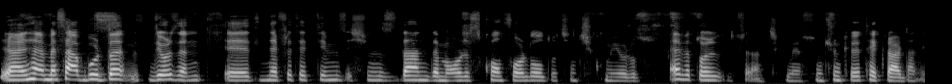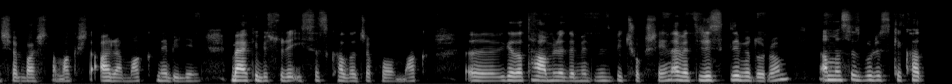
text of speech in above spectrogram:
Yani mesela burada diyoruz ya e, nefret ettiğimiz işimizden de mi orası konforlu olduğu için çıkmıyoruz. Evet o yüzden çıkmıyorsun. Çünkü tekrardan işe başlamak, işte aramak, ne bileyim belki bir süre işsiz kalacak olmak e, ya da tahammül edemediğiniz birçok şeyin. Evet riskli bir durum ama siz bu riske kat,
